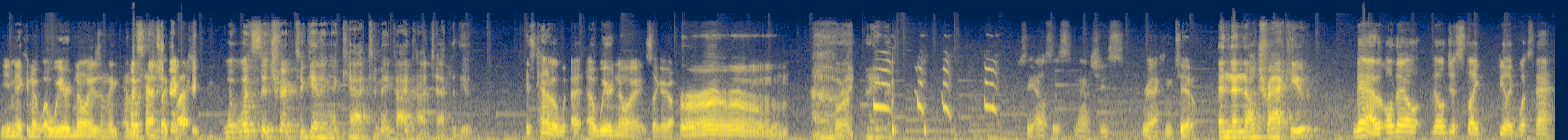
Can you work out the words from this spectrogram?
you making a, a weird noise, and the and the cat's like what? What- what's the trick to getting a cat to make eye contact with you? It's kind of a, a, a weird noise, like a. Oh, Or- right, right. See, Elsa's now she's reacting too. And then they'll track you. Yeah, or they'll they'll just like be like, "What's that?"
